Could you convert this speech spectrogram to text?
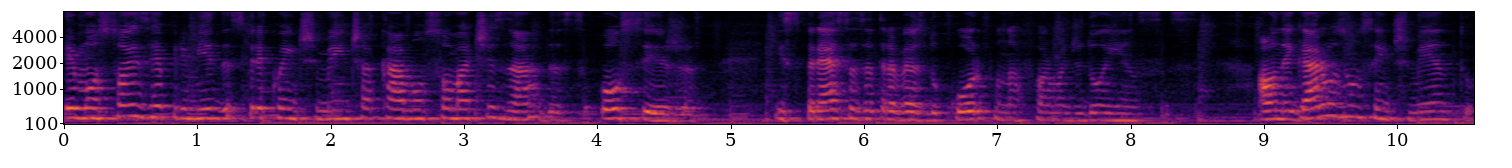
Emoções reprimidas frequentemente acabam somatizadas, ou seja, expressas através do corpo na forma de doenças. Ao negarmos um sentimento,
